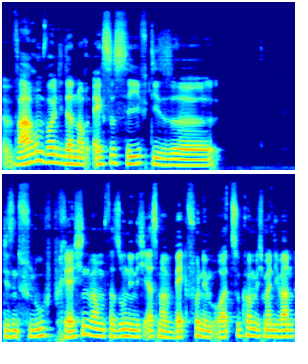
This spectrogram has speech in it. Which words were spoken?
warum wollen die dann noch exzessiv diese, diesen Fluch brechen? Warum versuchen die nicht erstmal weg von dem Ort zu kommen? Ich meine, die waren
